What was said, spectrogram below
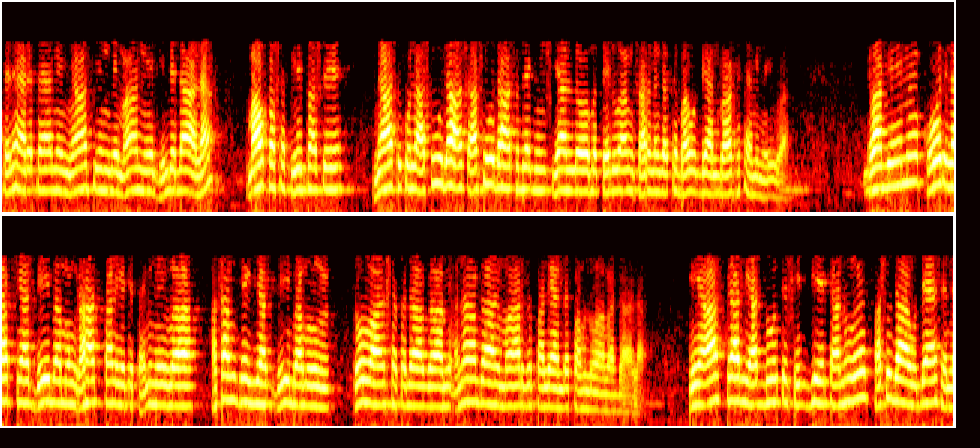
පෙරහැර පෑමේ ඥාතියන්ගේ මාන්නේ බිඳ දාලා මව්පස පිටපතේ ඥාති කුල 80000 80000 දෙකින් සියල්ලෝම තෙරුවන් සරණගත බෞද්ධයන් බවට පැමිණෙව්වා. එවැගේම කෝටි ලක්ෂයක් දේවබමුන් රහත් ඵලයට පැමිණෙව්වා. අසංඛේයයක් දේවබමුන් සෝවාන් සකදාගාමි අනාගාමි මාර්ග ඵලයන්ට පමුණවා වදාලා. මේ ආශ්චර්ය අද්භූත සිද්ධියට අනුව පසුදා උදෑසන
